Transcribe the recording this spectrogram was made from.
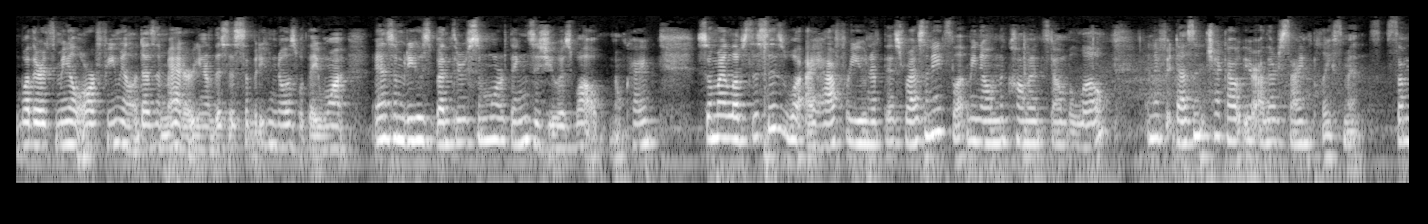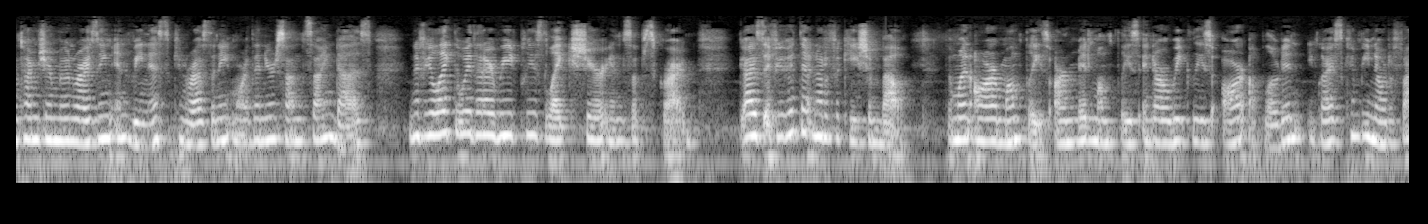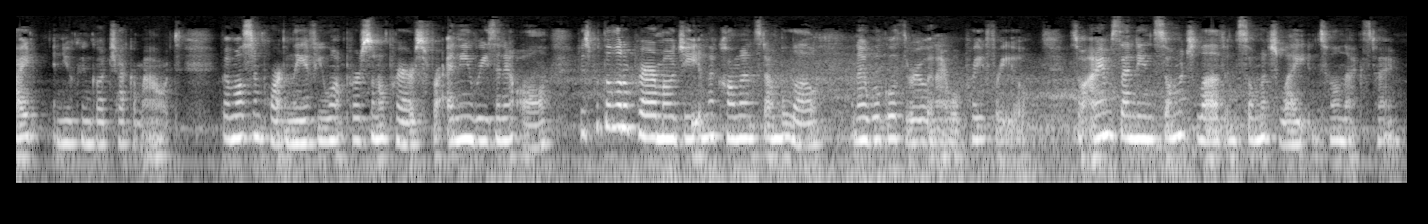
whether it's male or female, it doesn't matter. You know, this is somebody who knows what they want and somebody who's been through similar things as you as well. Okay. So, my loves, this is what I have for you. And if this resonates, let me know in the comments down below. And if it doesn't, check out your other sign placements. Sometimes your moon rising and Venus can resonate more than your sun sign does. And if you like the way that I read, please like, share, and subscribe. Guys, if you hit that notification bell, then when our monthlies, our mid monthlies, and our weeklies are uploaded, you guys can be notified and you can go check them out. But most importantly, if you want personal prayers for any reason at all, just put the little prayer emoji in the comments down below and I will go through and I will pray for you. So I am sending so much love and so much light until next time.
